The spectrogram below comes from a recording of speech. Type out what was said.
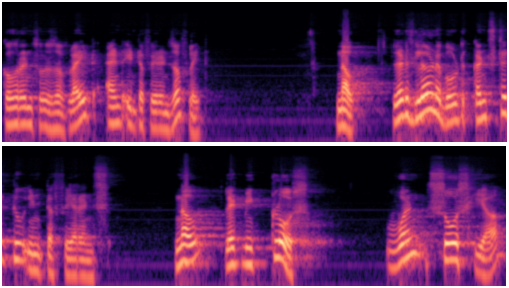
coherent sources of light and interference of light. Now, let us learn about constructive interference. Now, let me close one source here,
